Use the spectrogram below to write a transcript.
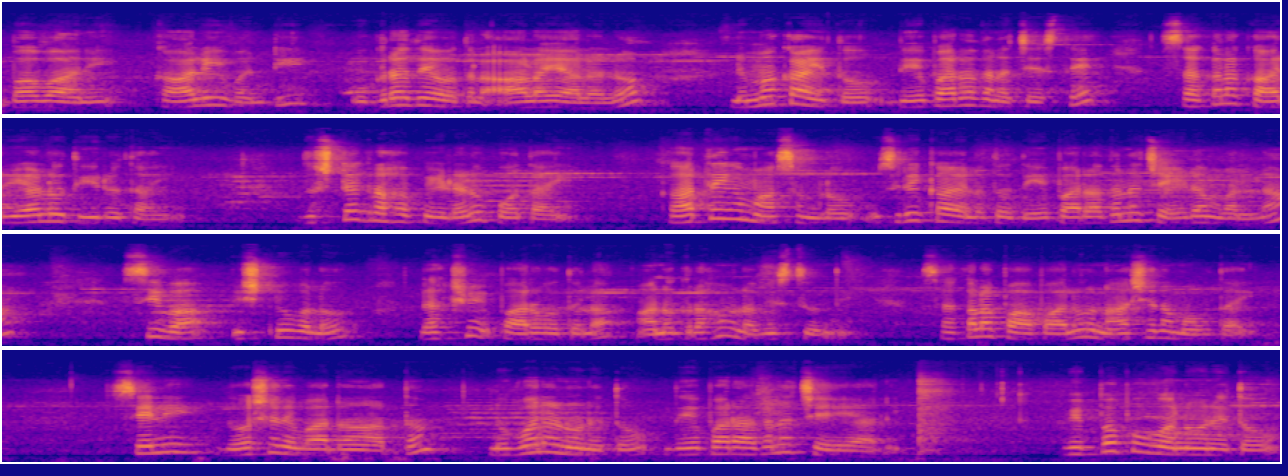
భవాని కాళీ వంటి ఉగ్రదేవతల ఆలయాలలో నిమ్మకాయతో దీపారాధన చేస్తే సకల కార్యాలు తీరుతాయి. దుష్టగ్రహ పీడలు పోతాయి. కార్తీక మాసంలో ఉసిరికాయలతో దీపారాధన చేయడం వల్ల శివ విష్ణువులో లక్ష్మీ పార్వతుల అనుగ్రహం లభిస్తుంది. సకల పాపాలు నాశనమవుతాయి. శని దోష నివారణార్థం నువ్వుల నూనెతో దీపారాధన చేయాలి. విప్ప పువ్వు నూనెతో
